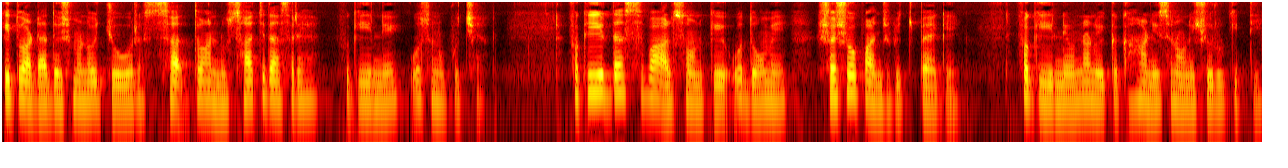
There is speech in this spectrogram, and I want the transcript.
ਕਿ ਤੁਹਾਡਾ ਦੁਸ਼ਮਣ ਉਹ ਚੋਰ ਸ- ਤੁਹਾਨੂੰ ਸੱਚ ਦੱਸ ਰਿਹਾ ਹੈ? ਫਕੀਰ ਨੇ ਉਸ ਨੂੰ ਪੁੱਛਿਆ। ਫਕੀਰ ਦਾ ਸਵਾਲ ਸੁਣ ਕੇ ਉਹ ਦੋਵੇਂ ਸ਼ਸ਼ੋ ਪੰਜ ਵਿੱਚ ਪੈ ਗਏ। ਫਕੀਰ ਨੇ ਉਹਨਾਂ ਨੂੰ ਇੱਕ ਕਹਾਣੀ ਸੁਣਾਉਣੀ ਸ਼ੁਰੂ ਕੀਤੀ।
